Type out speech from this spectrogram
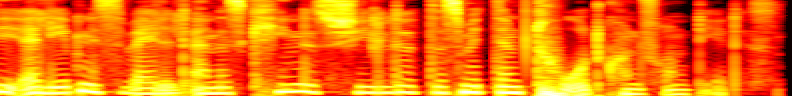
die Erlebniswelt eines Kindes schildert, das mit dem Tod konfrontiert ist.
